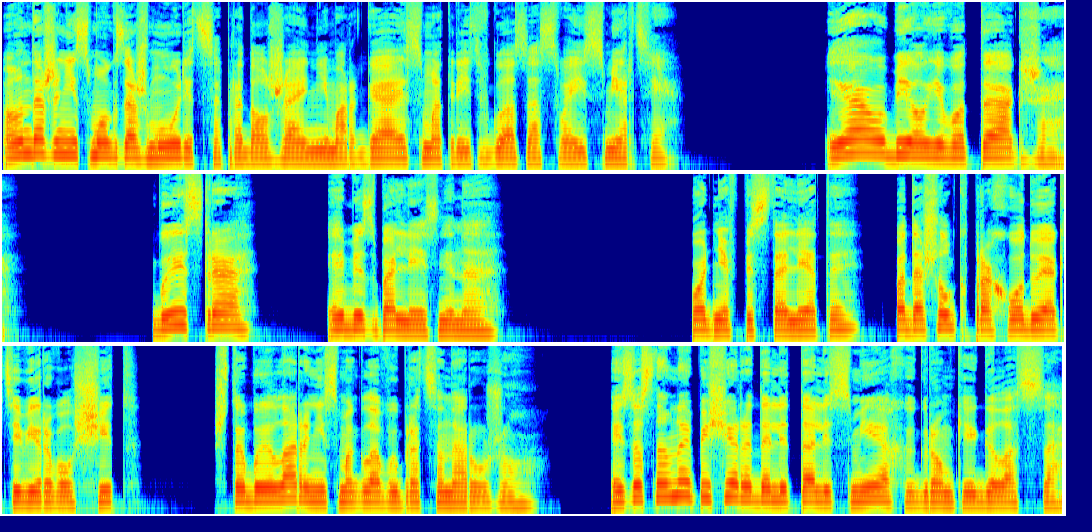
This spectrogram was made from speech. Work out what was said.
Он даже не смог зажмуриться, продолжая, не моргая, смотреть в глаза своей смерти. Я убил его так же. Быстро и безболезненно. Подняв пистолеты, подошел к проходу и активировал щит, чтобы Лара не смогла выбраться наружу. Из основной пещеры долетали смех и громкие голоса.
